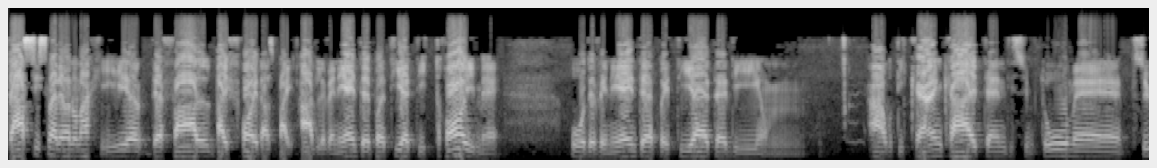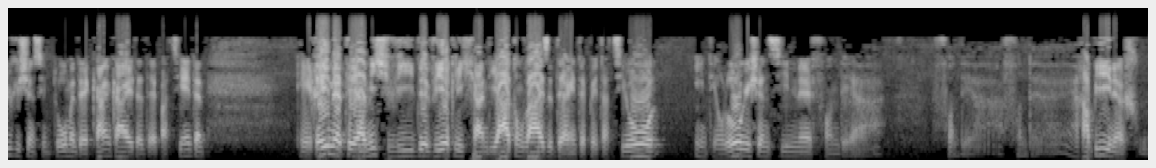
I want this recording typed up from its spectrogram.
Das ist meiner Meinung nach eher der Fall bei Freud als bei Adler. Wenn er interpretiert die Träume oder wenn er interpretiert die, ähm, auch die Krankheiten, die Symptome, psychischen Symptome der Krankheiten der Patienten, erinnerte er mich wieder wirklich an die Art und Weise der Interpretation im theologischen Sinne von der, von der, von der Rabbinerschule.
